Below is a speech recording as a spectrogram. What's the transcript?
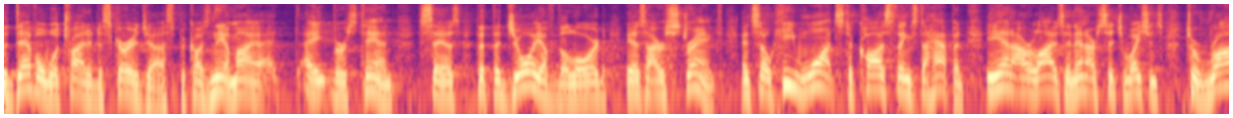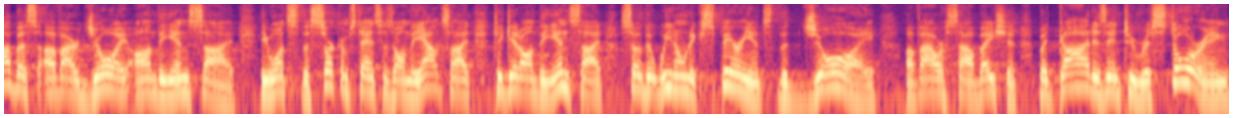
The devil will try to discourage us because Nehemiah 8, verse 10 says that the joy of the Lord is our strength. And so he wants to cause things to happen in our lives and in our situations to rob us of our joy on the inside. He wants the circumstances on the outside to get on the inside so that we don't experience the joy of our salvation. But God is into restoring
